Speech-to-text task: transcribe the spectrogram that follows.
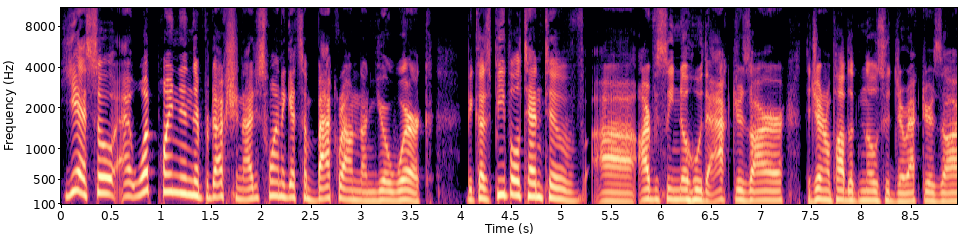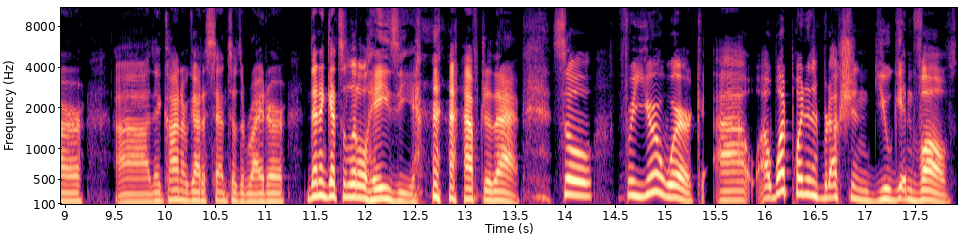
Yeah. So, at what point in the production? I just want to get some background on your work because people tend to uh, obviously know who the actors are. The general public knows who directors are. Uh, they kind of got a sense of the writer. Then it gets a little hazy after that. So, for your work, uh, at what point in the production do you get involved?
